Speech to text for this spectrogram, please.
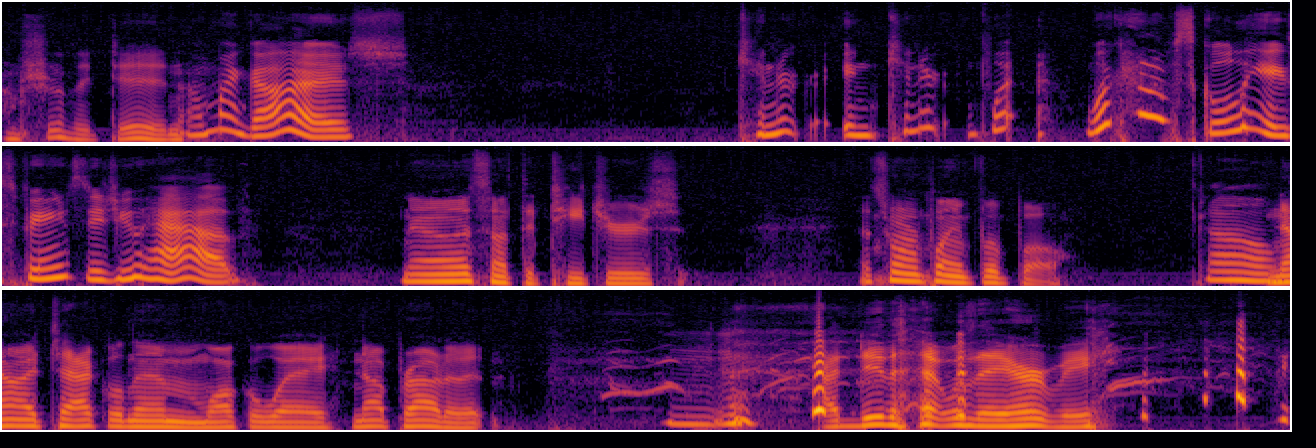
I'm sure they did. Oh my gosh. Kinder in kinder what what kind of schooling experience did you have? No, that's not the teachers. That's when we're playing football. Oh. Now I tackle them and walk away. Not proud of it. Mm. I do that when they hurt me.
